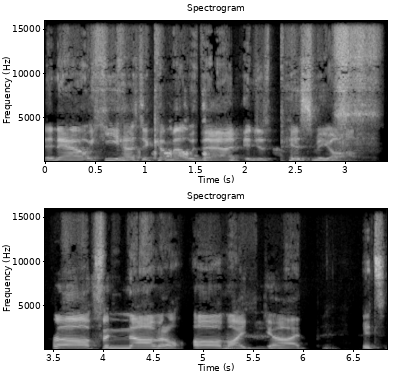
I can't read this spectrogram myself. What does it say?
and now he has to come out with that and just piss me off. Oh, phenomenal! Oh my god! It's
